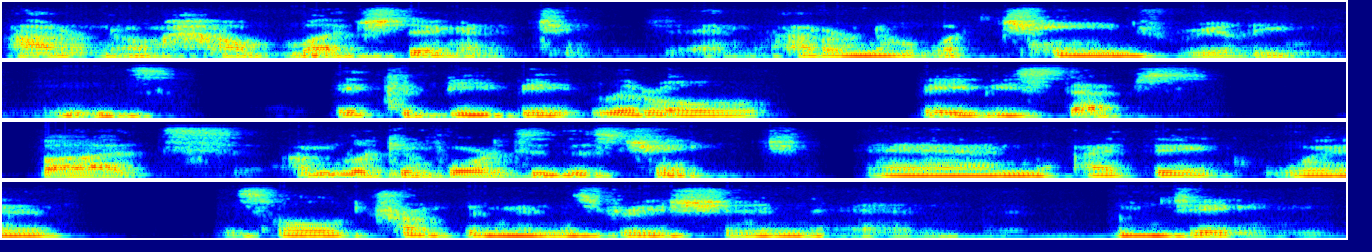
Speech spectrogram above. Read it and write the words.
I don't know how much they're going to change, and I don't know what change really means. It could be ba- little baby steps, but I'm looking forward to this change. And I think with this whole Trump administration and Moon Jae-in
